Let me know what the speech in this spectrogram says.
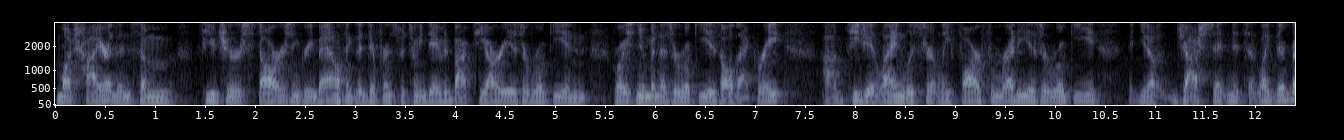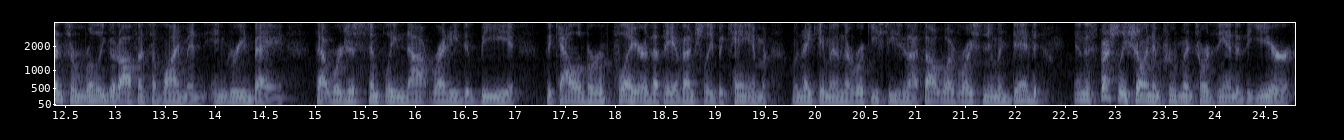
much higher than some future stars in Green Bay. I don't think the difference between David Bakhtiari as a rookie and Royce Newman as a rookie is all that great. Um, TJ Lang was certainly far from ready as a rookie. You know, Josh Sitton, it's like there have been some really good offensive linemen in Green Bay that were just simply not ready to be the caliber of player that they eventually became when they came in their rookie season. I thought what Royce Newman did, and especially showing improvement towards the end of the year,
